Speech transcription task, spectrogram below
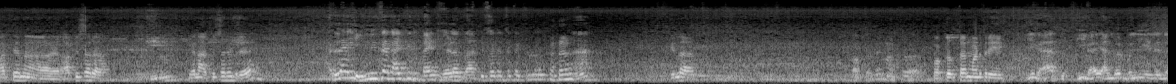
ಮತ್ತೇನು ಆಫೀಸರ ಏನು ಆಫೀಸರ್ ಇದ್ರೆ? ಅಲ್ಲ ಇನ್ನಿಂದ ಆಯ್ತಿರಿ ಬ್ಯಾಂಕ್ ಹೇಳೋದು. ಆಫೀಸರ್ ಅಂತ ಕಟ್ಟಿರೋ ಇಲ್ಲ. ಒಕ್ಕಲ್ತಾನ ಮಾಡ್ತೀರಿ? ಈಗ ಈಗ ಎಲ್ಲರ ಬಲಿ ಇಲ್ಲ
